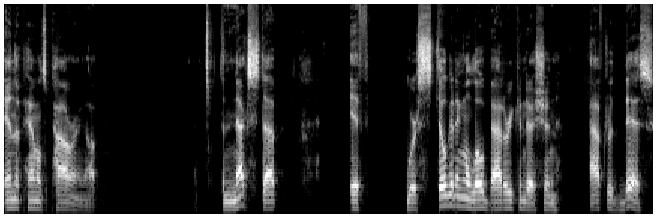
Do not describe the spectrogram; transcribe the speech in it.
And the panel's powering up. The next step, if we're still getting a low battery condition, after this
